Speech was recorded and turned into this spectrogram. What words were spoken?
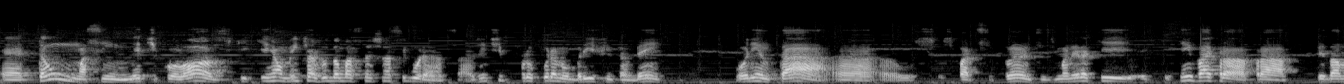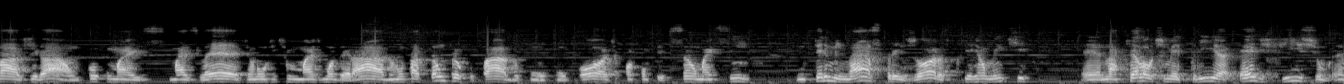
é, tão assim meticulosos que, que realmente ajudam bastante na segurança. A gente procura no briefing também orientar uh, os, os, participantes de maneira que, que quem vai para pedalar, girar um pouco mais, mais leve, num ritmo mais moderado, não está tão preocupado com, com o pódio, com a competição, mas sim em terminar as três horas, porque realmente é, naquela altimetria é difícil. É,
